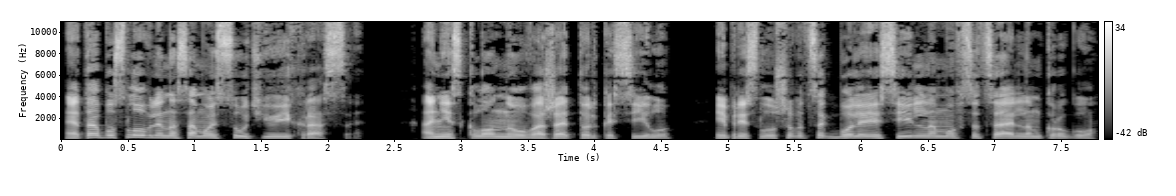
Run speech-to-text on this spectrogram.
Это обусловлено самой сутью их расы. Они склонны уважать только силу и прислушиваться к более сильному в социальном кругу.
